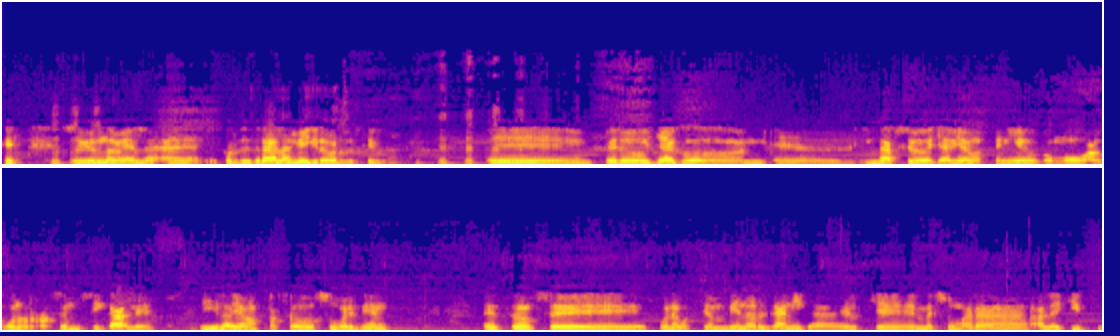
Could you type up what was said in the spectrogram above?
subiéndome eh, por detrás de la micro, por decirlo. Eh, pero ya con Ignacio ya habíamos tenido como algunos roces musicales y lo habíamos pasado súper bien. Entonces fue una cuestión bien orgánica el que me sumara al equipo.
